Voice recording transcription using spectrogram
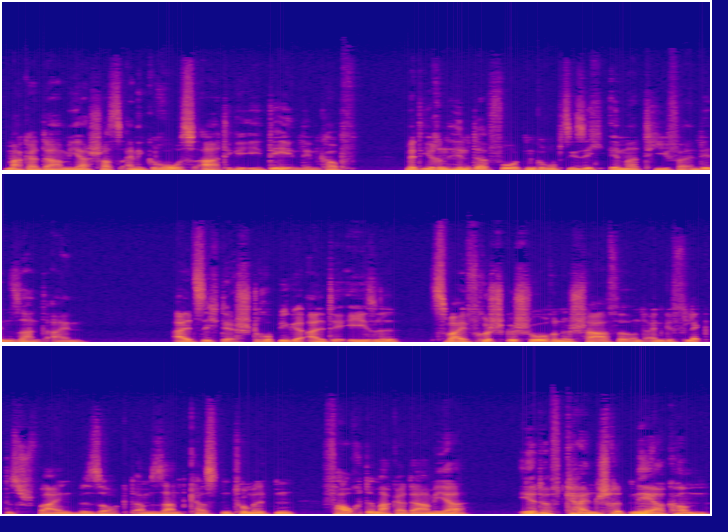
Macadamia schoss eine großartige Idee in den Kopf. Mit ihren Hinterpfoten grub sie sich immer tiefer in den Sand ein. Als sich der struppige alte Esel zwei frisch geschorene Schafe und ein geflecktes Schwein besorgt am Sandkasten tummelten, fauchte Macadamia, ihr dürft keinen Schritt näher kommen,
